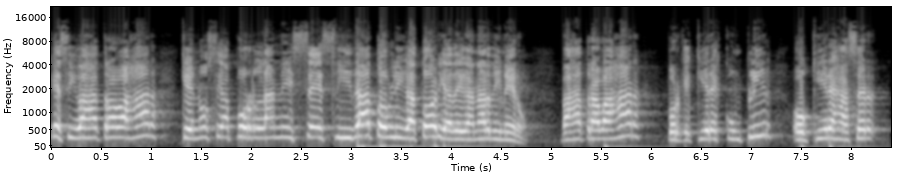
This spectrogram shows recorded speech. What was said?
que si vas a trabajar, que no sea por la necesidad obligatoria de ganar dinero. Vas a trabajar porque quieres cumplir o quieres hacer,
